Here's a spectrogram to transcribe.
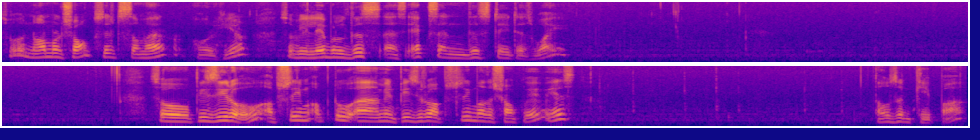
So, normal shock sits somewhere over here. So, we label this as x and this state as y. So, P0 upstream up to uh, I mean P0 upstream of the shock wave is 1000 kPa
